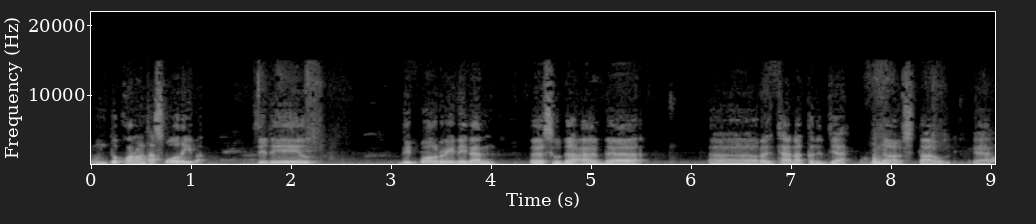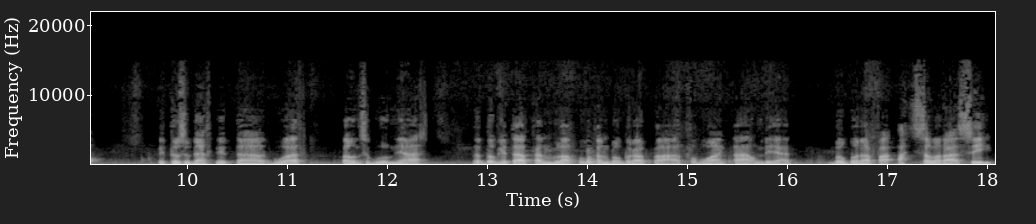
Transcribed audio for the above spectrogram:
untuk Korlantas Polri Pak? Jadi di Polri ini kan eh, sudah ada eh, rencana kerja dalam setahun ya. Itu sudah kita buat tahun sebelumnya. Tentu kita akan melakukan beberapa penguatan ya, beberapa akselerasi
